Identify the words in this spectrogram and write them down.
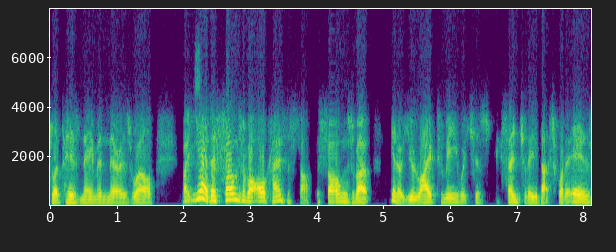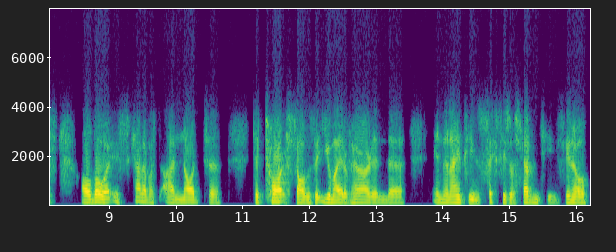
slip his name in there as well. But yeah, the songs about all kinds of stuff. The songs about, you know, you lied to me, which is essentially that's what it is although it's kind of a, a nod to to torch songs that you might have heard in the in the 1960s or 70s, you know,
